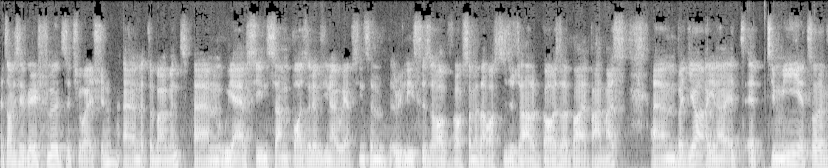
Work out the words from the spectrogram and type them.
it's obviously a very fluid situation um, at the moment. Um, we have seen some positives. You know, we have seen some releases of, of some of the hostages out of Gaza by, by Hamas. Um, but yeah, you know, it it to me it's sort of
